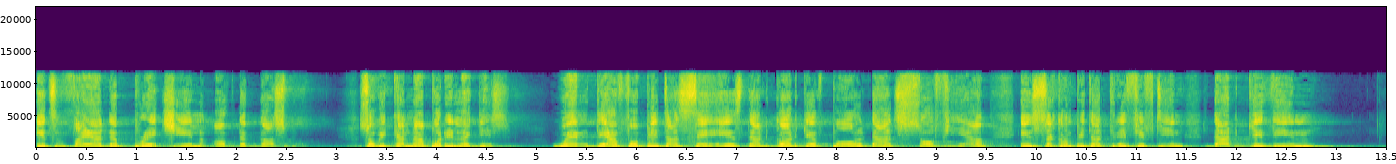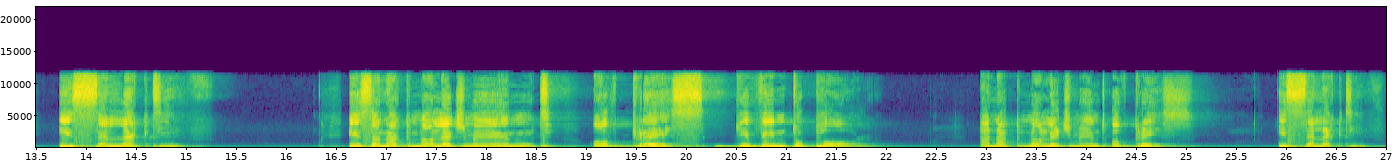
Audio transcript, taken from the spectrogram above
it's via the preaching of the gospel. So we cannot put it like this. When therefore Peter says that God gave Paul that Sophia in Second Peter 3.15, that giving is selective. It's an acknowledgement of grace given to Paul, an acknowledgement of grace, is selective.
